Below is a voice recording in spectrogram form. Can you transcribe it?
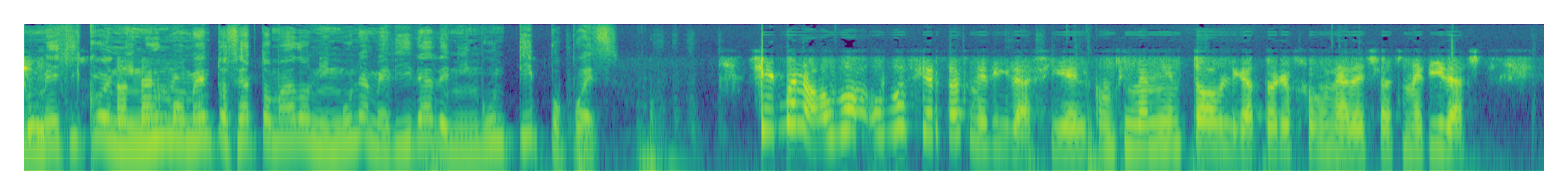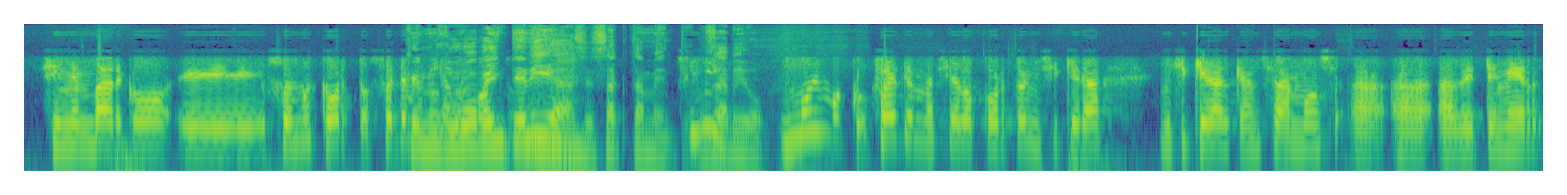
en México en ningún momento se ha tomado ninguna medida de ningún tipo, pues. Sí, bueno, hubo, hubo ciertas medidas y el confinamiento obligatorio fue una de esas medidas. Sin embargo, eh, fue muy corto. Fue que nos duró 20 días, exactamente. Muy, fue demasiado corto, ni siquiera ni siquiera alcanzamos a, a, detener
